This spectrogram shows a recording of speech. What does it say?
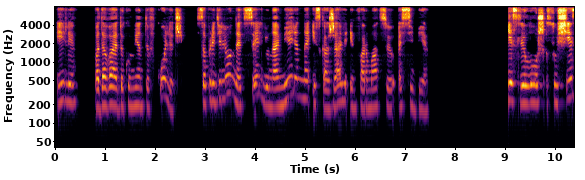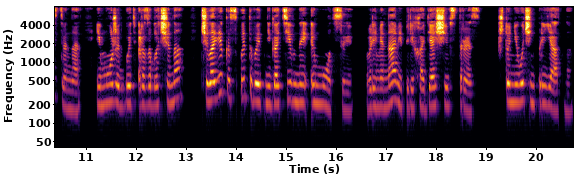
или, подавая документы в колледж, с определенной целью намеренно искажали информацию о себе. Если ложь существенна и может быть разоблачена, человек испытывает негативные эмоции, временами переходящие в стресс, что не очень приятно.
